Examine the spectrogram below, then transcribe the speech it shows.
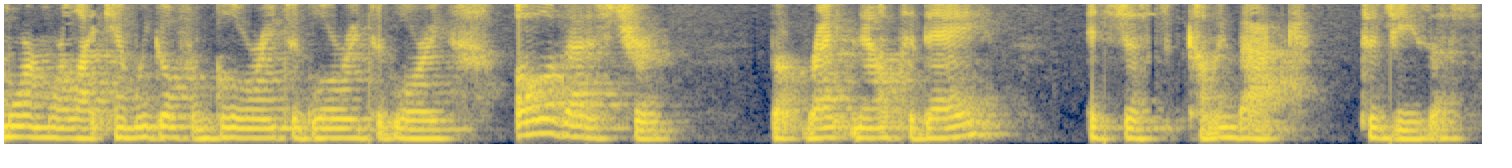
more and more like him. We go from glory to glory to glory. All of that is true. But right now today it's just coming back to jesus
